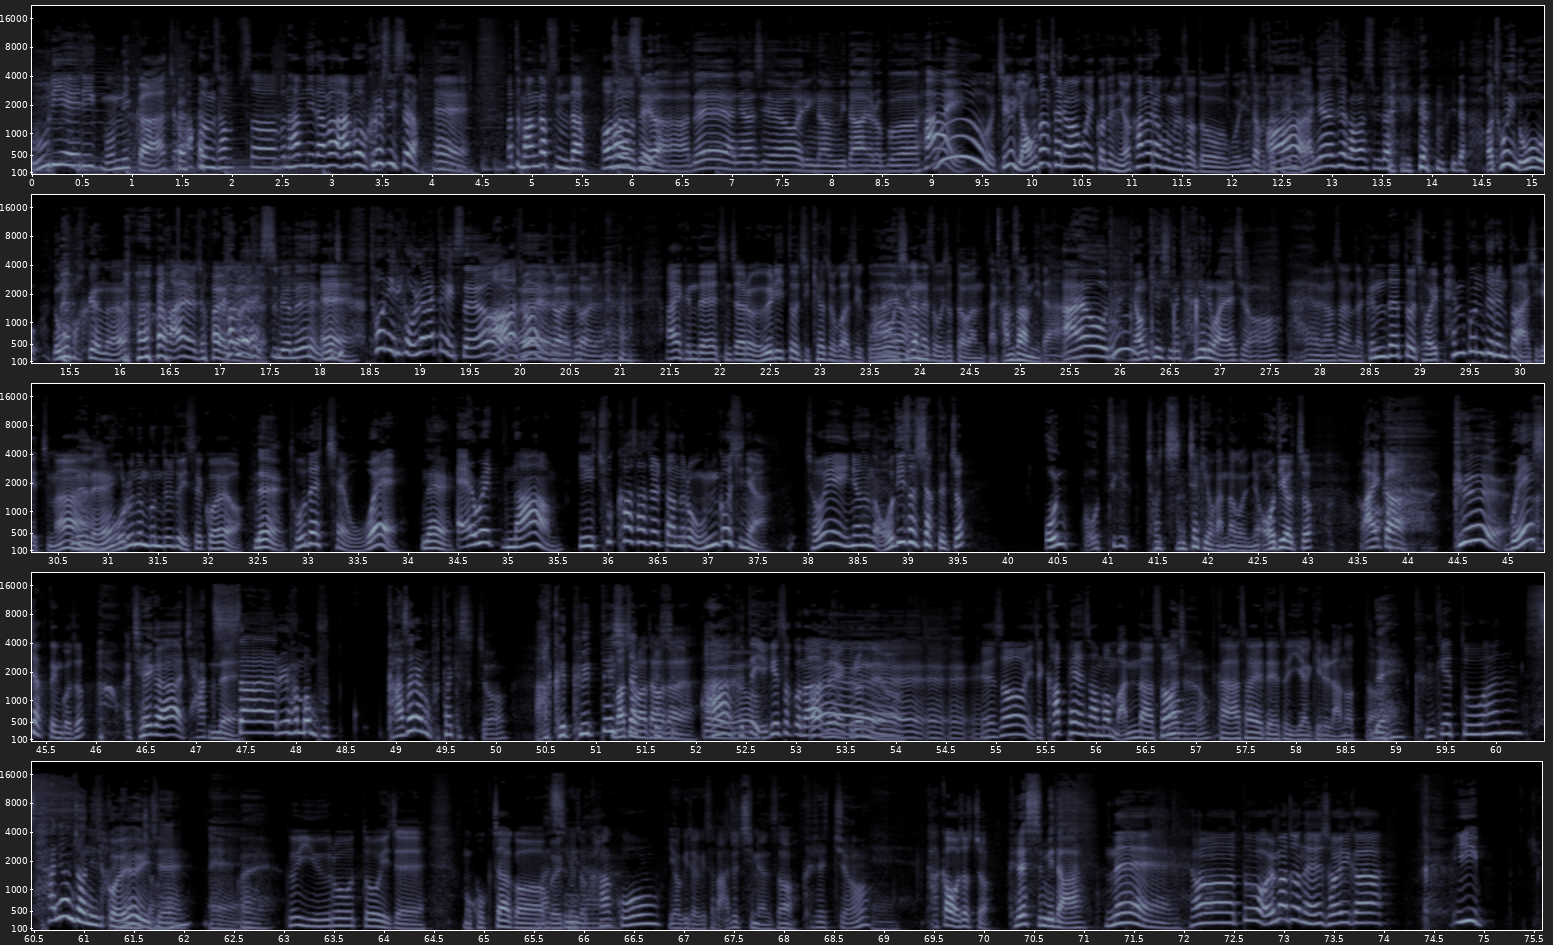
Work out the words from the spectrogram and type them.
우리 에릭 뭡니까 조금 섭섭은 합니다만 아 뭐 그럴 수 있어요 예 네. 하여튼 반갑습니다. 어서 반갑습니다. 오세요. 네, 안녕하세요. 에릭남입니다, 여러분. Hi. 우, 지금 영상 촬영하고 있거든요. 카메라 보면서도 뭐 인사 부탁드립니다. 아, 안녕하세요. 반갑습니다. 에릭나입니다. 아, 톤이 너무 너무 바뀌었나요? 아유, 좋아요. 카메라 좋아요. 있으면은 네. 톤이 이렇게 올라갈 때가 있어요. 아, 좋아요. 네. 좋아요. 좋아요. 네. 아니, 근데 진짜로 의리 또 지켜 줘 가지고 시간 내서 오셨다고 합니다. 감사합니다. 아유, 영케시면 당연히 와야죠. 아유, 감사합니다. 근데 또 저희 팬분들은 또 아시겠지만 네네. 모르는 분들도 있을 거예요. 네. 도대체 왜 네. 에릭 남, 이 축하 사절단으로 온 것이냐? 저의 인연은 어디서 시작됐죠? 온, 어떻게. 저 진짜 기억 안 나거든요. 어디였죠? 아, 그니까. 그. 왜 시작된 거죠? 아, 제가 작사를 네. 한번 부, 가사를 한번 부탁했었죠. 아, 그, 그때 맞아, 맞아, 맞아. 아, 그때 얘기했었구나. 아, 네, 그렇네요. 예, 예, 예, 그래서 이제 카페에서 한번 만나서 맞아요. 가사에 대해서 이야기를 나눴던. 네. 그게 또 한 4년 전일 거예요, 4년 전. 이제. 네. 네. 그 이후로 또 이제 뭐 곡 작업을 맞습니다. 계속 하고 여기저기서 마주치면서 그랬죠. 네. 가까워졌죠. 그랬습니다. 네. 어, 또 얼마 전에 저희가 이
